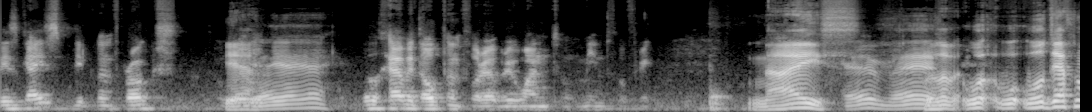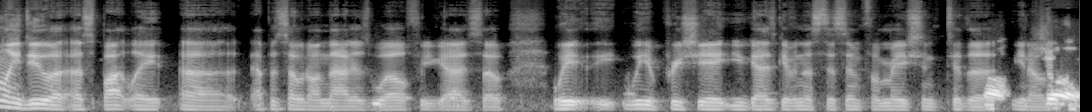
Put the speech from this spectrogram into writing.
these guys bitcoin frogs Yeah. Yeah, yeah, yeah. we'll have it open for everyone to mint for free Nice. Yeah, We man. love it. We'll, we'll- we'll definitely do a, a spotlight uh, episode on that as well for you guys. So we we appreciate you guys giving us this information to the Oh, you know sure.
